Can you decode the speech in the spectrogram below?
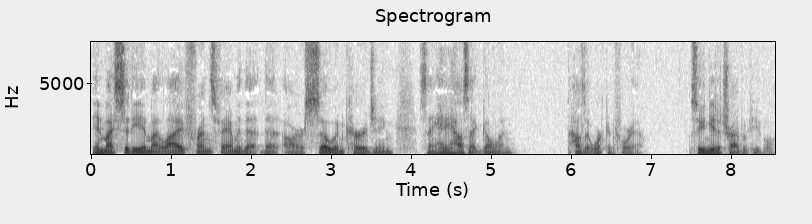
in my city, in my life, friends, family that that are so encouraging, saying, "Hey, how's that going? How's it working for you?" So you need a tribe of people.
